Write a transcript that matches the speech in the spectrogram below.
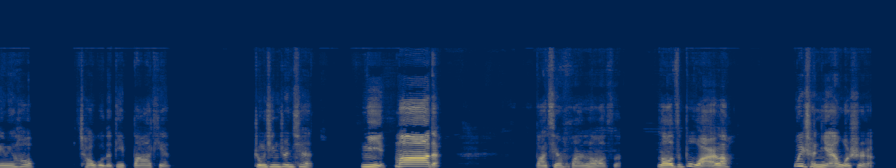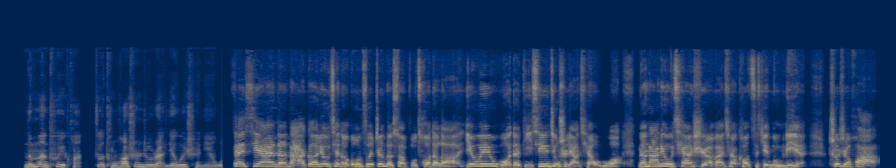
零零后炒股的第八天，中信证券，你妈的，把钱还老子，老子不玩了。未成年我是，能不能退款？这个同花顺这个软件未成年，我在西安能拿个六千的工资，真的算不错的了。因为我的底薪就是两千五，能拿六千是完全靠自己努力。说实话。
